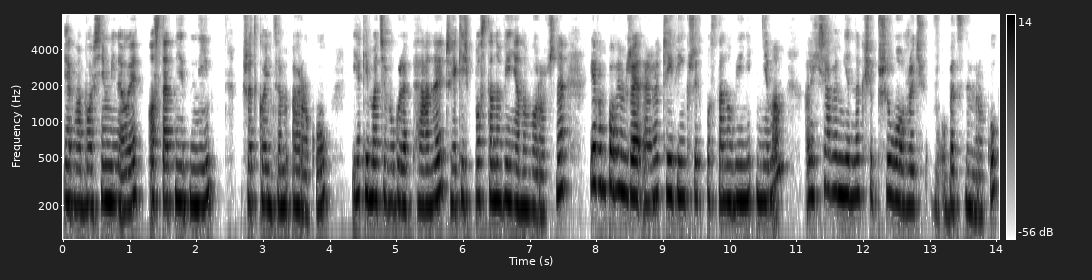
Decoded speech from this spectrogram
jak Wam właśnie minęły ostatnie dni przed końcem roku. Jakie macie w ogóle plany, czy jakieś postanowienia noworoczne? Ja Wam powiem, że raczej większych postanowień nie mam, ale chciałabym jednak się przyłożyć w obecnym roku,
